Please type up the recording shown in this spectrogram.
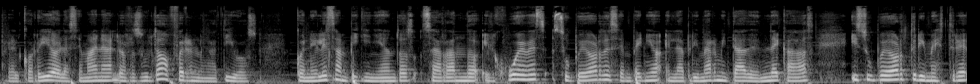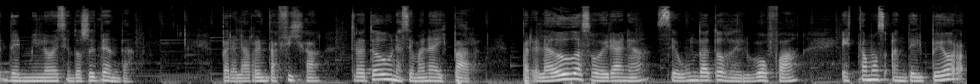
para el corrido de la semana los resultados fueron negativos, con el S&P 500 cerrando el jueves su peor desempeño en la primera mitad de décadas y su peor trimestre de 1970. Para la renta fija, trató de una semana dispar. Para la deuda soberana, según datos del BOFA, estamos ante el peor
